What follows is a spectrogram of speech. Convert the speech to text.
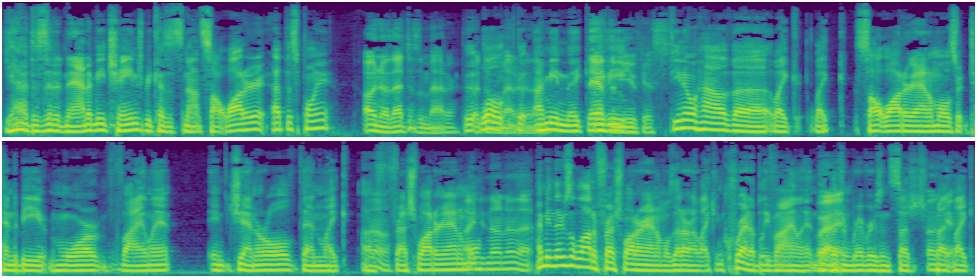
Yeah. Does it anatomy change because it's not salt water at this point? Oh no, that doesn't matter. That well, doesn't matter the- I mean, like they have maybe, the mucus. Do you know how the like like saltwater animals are, tend to be more violent in general than like a Oh. freshwater animal? I did not know that. I mean, there's a lot of freshwater animals that are like incredibly violent. They Right. live in rivers and such, Okay. but like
